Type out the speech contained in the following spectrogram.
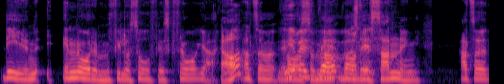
Det är ju en enorm filosofisk fråga. Ja. Alltså vad, som vad- är, vad det är sanning. Alltså,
